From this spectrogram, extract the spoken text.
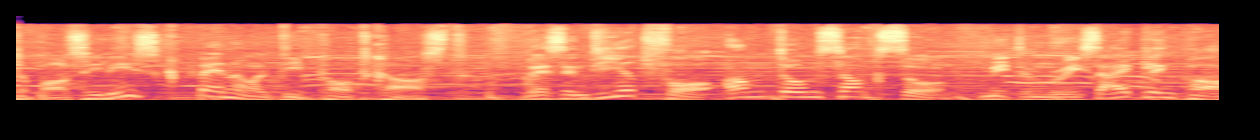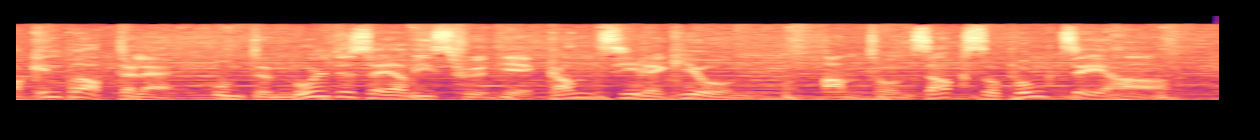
Der Basilisk Penalty Podcast. Präsentiert von Anton Saxo mit dem Recyclingpark in Brattelen und dem Muldeservice für die ganze Region. AntonSaxo.ch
